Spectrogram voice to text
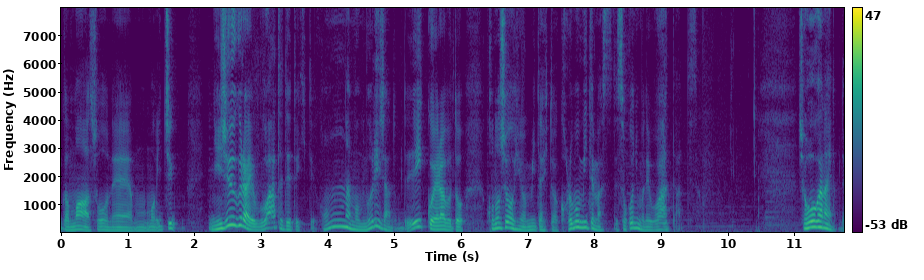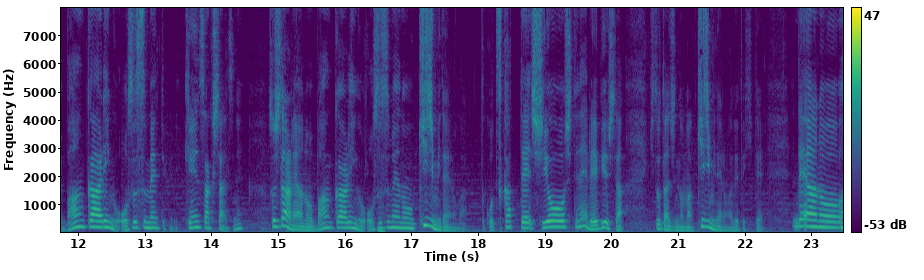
がまあそうね。もう1 20ぐらいうわーって出てきてこんなもう無理じゃんと。思って1個選ぶとこの商品を見た人はこれも見てますってそこにもねわーってあってさ。しょうがないと。思ってバンカーリングおすすめっていうふうに検索したんですね。そしたらねあのバンカーリングおすすめの記事みたいのがこう使って使用してねレビューした人たちのな記事みたいなのが出てきてで、あの、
